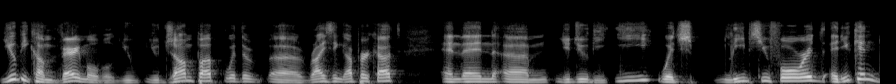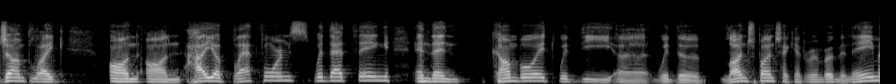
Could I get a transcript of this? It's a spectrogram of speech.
you become very mobile. You you jump up with the uh, rising uppercut and then um, you do the e which leaps you forward and you can jump like on on high up platforms with that thing and then combo it with the uh with the lunge punch i can't remember the name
